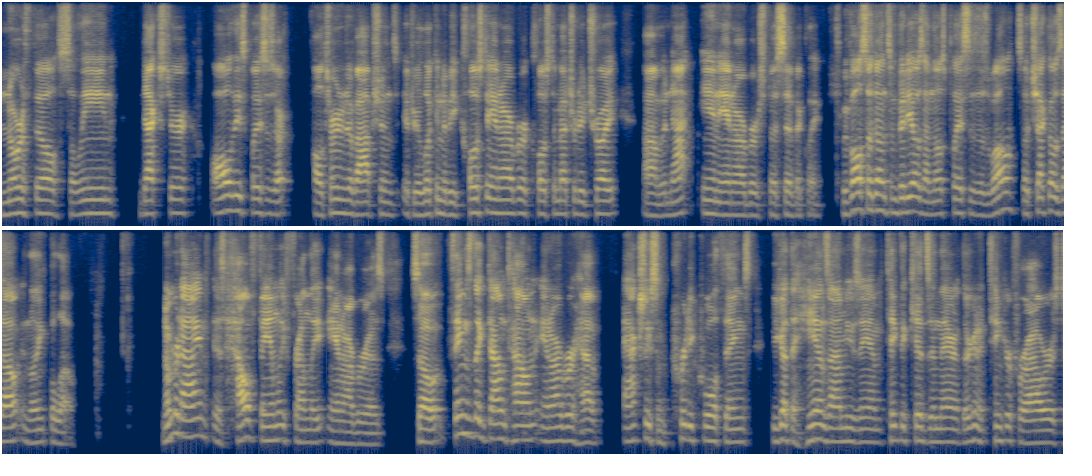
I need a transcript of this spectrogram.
Northville, Saline, Dexter. All these places are alternative options if you're looking to be close to Ann Arbor, close to Metro Detroit, um, but not in Ann Arbor specifically. We've also done some videos on those places as well, so check those out in the link below. Number nine is how family friendly Ann Arbor is. So things like downtown Ann Arbor have actually some pretty cool things. You got the hands-on museum. Take the kids in there. They're going to tinker for hours.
